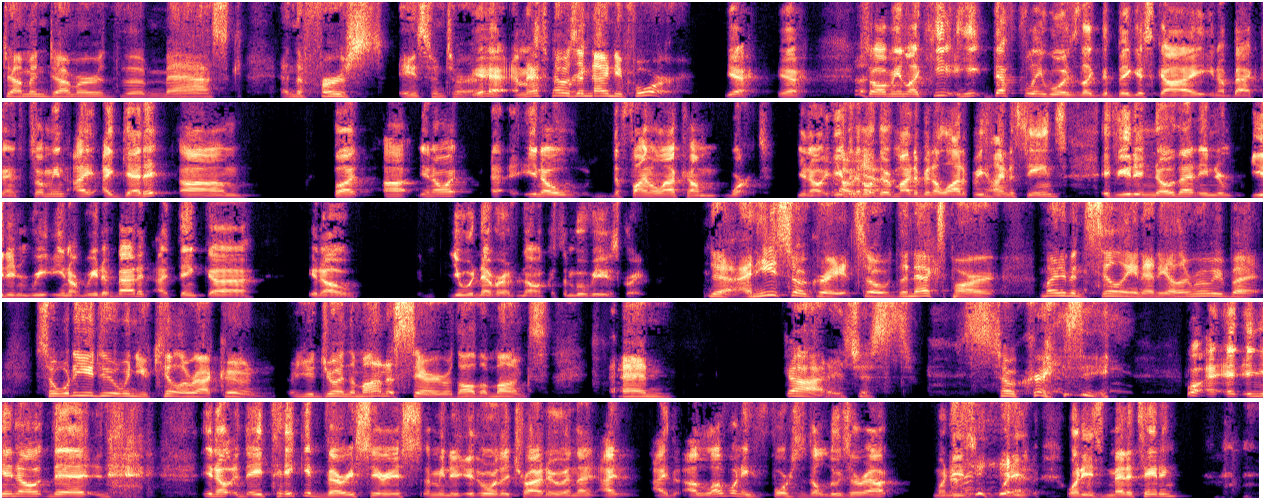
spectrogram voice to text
Dumb and Dumber, The Mask, and the first Ace Ventura. yeah. I mean, that's that was in '94. Yeah, yeah. So I mean, like he he definitely was like the biggest guy, you know, back then. So I mean, I I get it. Um, but uh, you know what? Uh, you know, the final outcome worked. You know, even Oh, though yeah. there might have been a lot of behind the scenes, if you didn't know that and you, you didn't read, you know, read about it, I think, uh, you know, you would never have known because the movie is great. Yeah, and he's so great. So the next part might have been silly in any other movie, but so what do you do when you kill a raccoon? You join the monastery with all the monks, and God, it's just so crazy. Well, and, and you know the, you know they take it very serious. I mean, it, or they try to. And I, I I I love when he forces the loser out when he's when he's when he's meditating.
